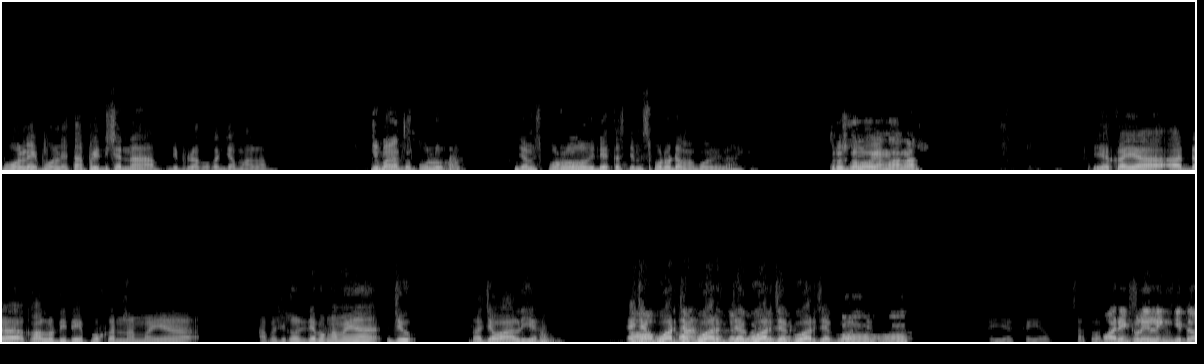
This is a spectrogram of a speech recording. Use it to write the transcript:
Boleh, boleh. Tapi di sana diberlakukan jam malam. Gimana Jam tuh? 10. Jam 10, di atas jam 10 udah nggak boleh lagi. Terus kalau yang langar? Ya kayak ada kalau di Depok kan namanya apa sih kalau di Depok namanya Ju Raja Wali ya? Eh Oh, Jaguar, bukan, Jaguar, bukan, Jaguar, Jaguar, Jaguar, Jaguar, Oh, Jaguar. Iya kayak satuan. Oh, ada yang keliling gitu.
